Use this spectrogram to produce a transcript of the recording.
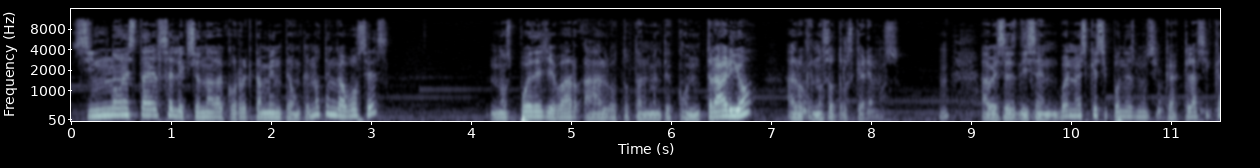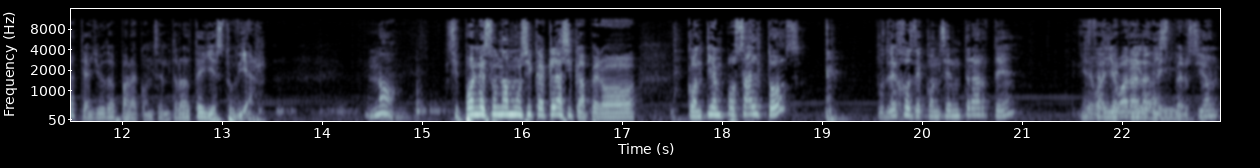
si no está seleccionada correctamente, aunque no tenga voces, nos puede llevar a algo totalmente contrario a lo que nosotros queremos. A veces dicen, bueno, es que si pones música clásica te ayuda para concentrarte y estudiar. No. Si pones una música clásica, pero con tiempos altos, pues lejos de concentrarte, te Estás va a llevar a la ahí. dispersión,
